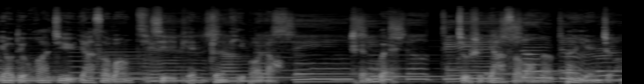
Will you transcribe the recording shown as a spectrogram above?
要对话剧《亚瑟王》写一篇专题报道。陈伟就是亚瑟王的扮演者，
